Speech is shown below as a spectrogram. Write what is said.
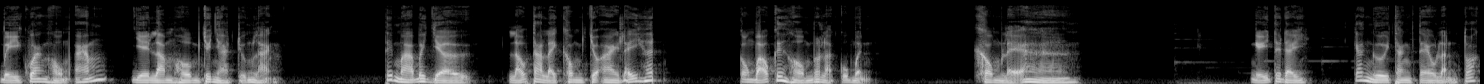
Bị quan hồn ám Về làm hồn cho nhà trưởng làng. Thế mà bây giờ, Lão ta lại không cho ai lấy hết, Còn bảo cái hồn đó là của mình. Không lẽ? À? Nghĩ tới đây, Các người thằng Tèo lạnh toát.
